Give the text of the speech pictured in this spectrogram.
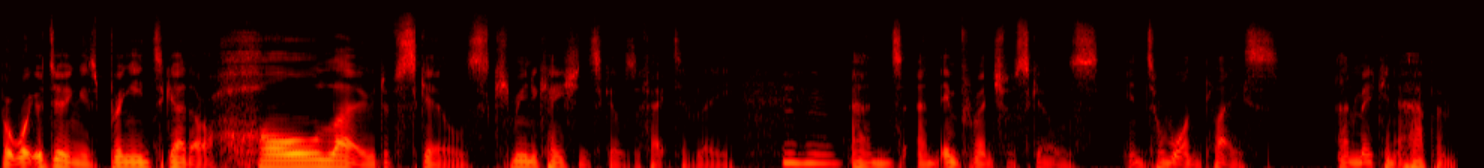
but what you're doing is bringing together a whole load of skills, communication skills, effectively, Mm-hmm. and and influential skills into one place and making it happen.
